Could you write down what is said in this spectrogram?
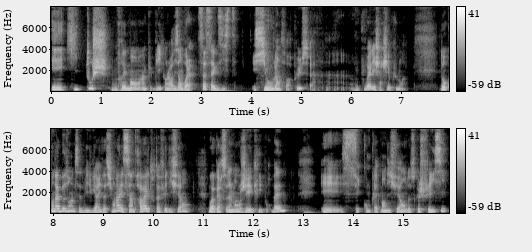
et qui touchent vraiment un public en leur disant voilà, ça ça existe, et si vous voulez en savoir plus, ben, vous pouvez aller chercher plus loin. Donc on a besoin de cette vulgarisation-là, et c'est un travail tout à fait différent. Moi personnellement, j'ai écrit pour Ben, et c'est complètement différent de ce que je fais ici.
